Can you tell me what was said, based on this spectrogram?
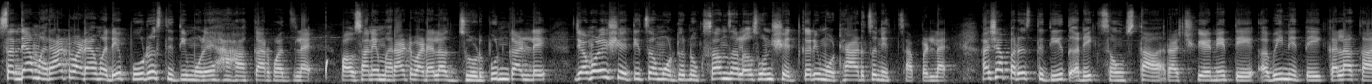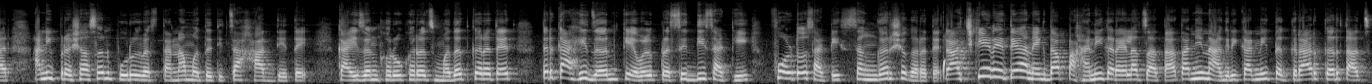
सध्या मराठवाड्यामध्ये पूरस्थितीमुळे हाहाकार माजलाय. पावसाने मराठवाड्याला झोडपून काढले ज्यामुळे शेतीचं मोठं नुकसान झालं असून शेतकरी मोठ्या अडचणीत सापडलाय. अशा परिस्थितीत अनेक संस्था राजकीय नेते अभिनेते कलाकार आणि प्रशासन पूरग्रस्तांना मदतीचा हात देते काही जण खरोखरच मदत करत आहेत तर काही जण केवळ प्रसिद्धीसाठी फोटोसाठी संघर्ष करत आहेत. राजकीय नेते अनेकदा पाहणी करायला जातात आणि नागरिकांनी तक्रार करताच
